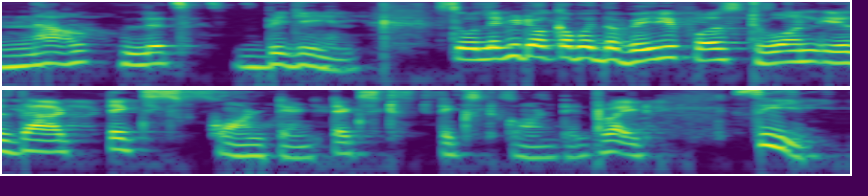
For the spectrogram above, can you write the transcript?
Now let's begin. So let me talk about the very first one is that text content text text content right? See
